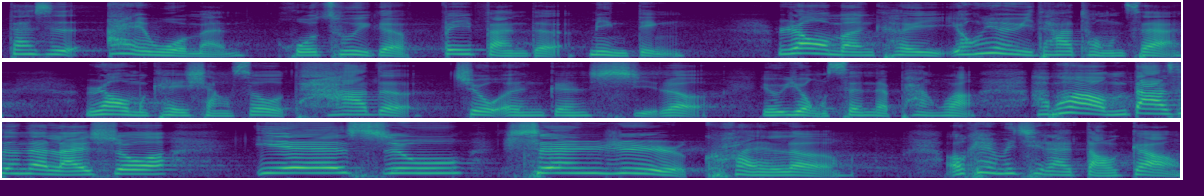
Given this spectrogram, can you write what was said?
但是爱我们，活出一个非凡的命定，让我们可以永远与他同在。让我们可以享受他的救恩跟喜乐，有永生的盼望，好不好？我们大声的来说：“耶稣生日快乐！” OK，我们一起来祷告。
